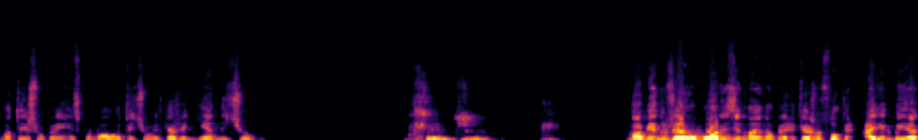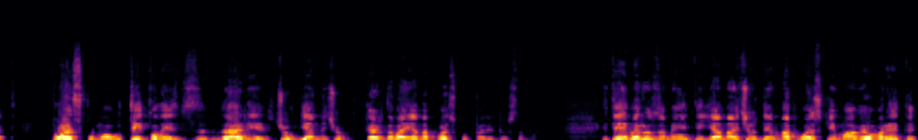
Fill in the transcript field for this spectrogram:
ну ти ж українську мову ти чув? Він каже, ні, не чую. Ну він вже говорить зі мною на українську. Кажу, слухай, а якби я польську мову, ти колись взагалі чув? Ні, не чув. Каже, давай я на польську перейду з тобою. І ти ви розумієте, я почав з ним на польській мові говорити,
